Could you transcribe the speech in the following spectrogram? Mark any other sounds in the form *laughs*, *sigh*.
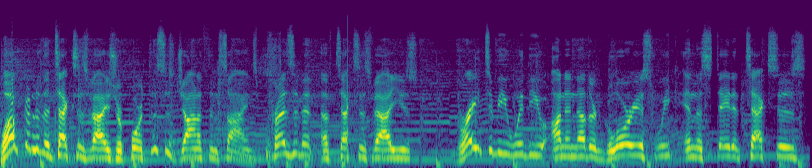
Welcome to the Texas Values Report. This is Jonathan Saenz, president of Texas Values. Great to be with you on another glorious week in the state of Texas.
